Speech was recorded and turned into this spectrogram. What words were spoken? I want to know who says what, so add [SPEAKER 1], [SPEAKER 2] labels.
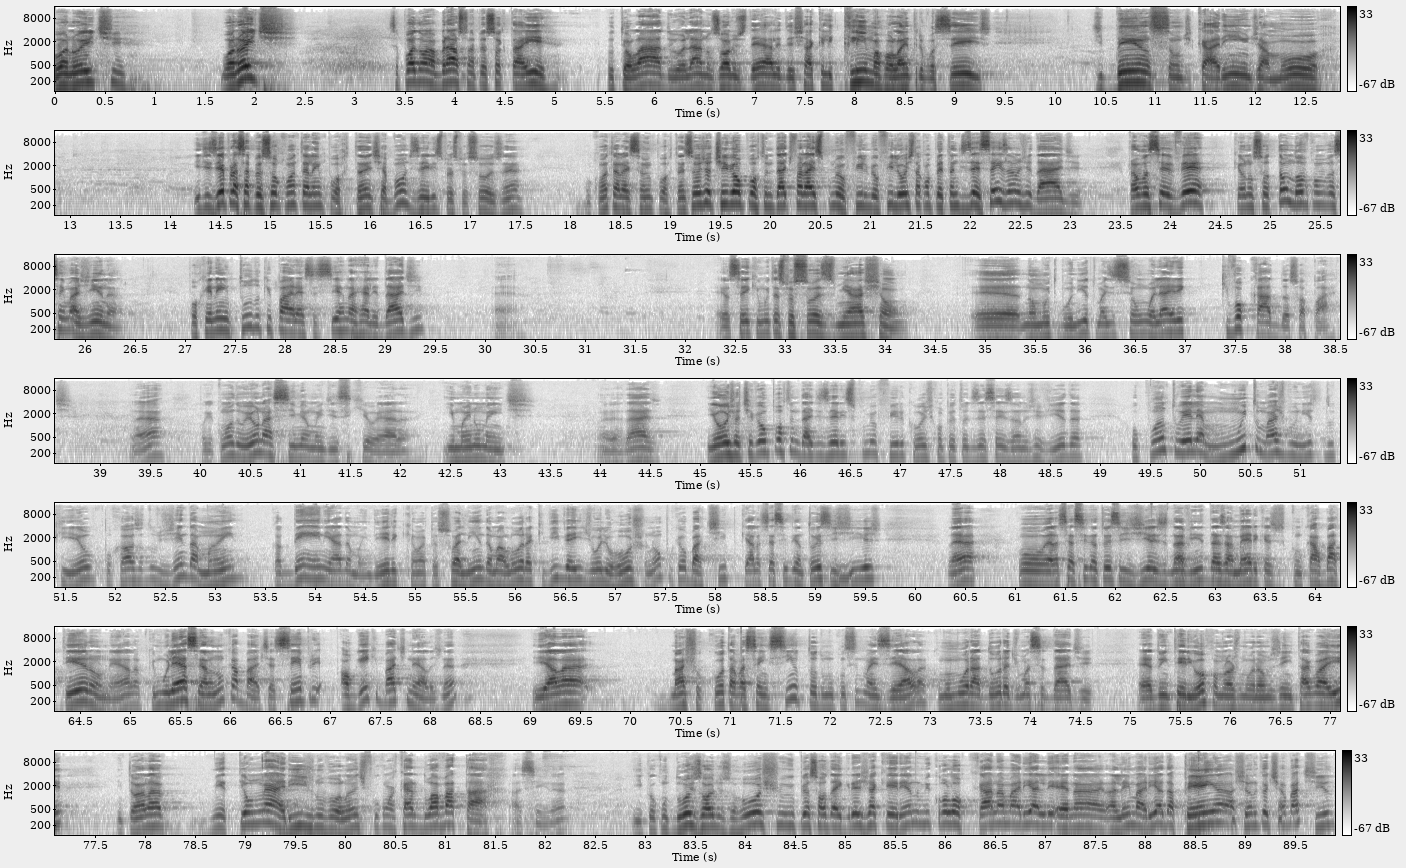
[SPEAKER 1] Boa noite. Boa noite. Você pode dar um abraço na pessoa que está aí do teu lado e olhar nos olhos dela e deixar aquele clima rolar entre vocês de bênção, de carinho, de amor. E dizer para essa pessoa o quanto ela é importante. É bom dizer isso para as pessoas, né? O quanto elas são importantes. Hoje eu tive a oportunidade de falar isso para o meu filho. Meu filho hoje está completando 16 anos de idade. Para você ver que eu não sou tão novo como você imagina. Porque nem tudo que parece ser, na realidade, é. Eu sei que muitas pessoas me acham é, não muito bonito, mas isso é um olhar equivocado da sua parte. Né? Porque quando eu nasci, minha mãe disse que eu era, e mãe não mente, não é verdade? E hoje eu tive a oportunidade de dizer isso para o meu filho, que hoje completou 16 anos de vida, o quanto ele é muito mais bonito do que eu, por causa do gene da mãe, do DNA da mãe dele, que é uma pessoa linda, uma loura que vive aí de olho roxo, não porque eu bati, porque ela se acidentou esses dias, né? Com, ela se acidentou esses dias na Avenida das Américas com um carro, bateram nela, porque mulher assim, ela nunca bate, é sempre alguém que bate nelas, né? E ela machucou, estava sem cinto, todo mundo com cinto, mas ela, como moradora de uma cidade é, do interior, como nós moramos em Itaguaí, então ela meteu o nariz no volante, ficou com a cara do avatar, assim, né? E ficou com dois olhos roxos e o pessoal da igreja já querendo me colocar na, Maria, é, na Lei Maria da Penha, achando que eu tinha batido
